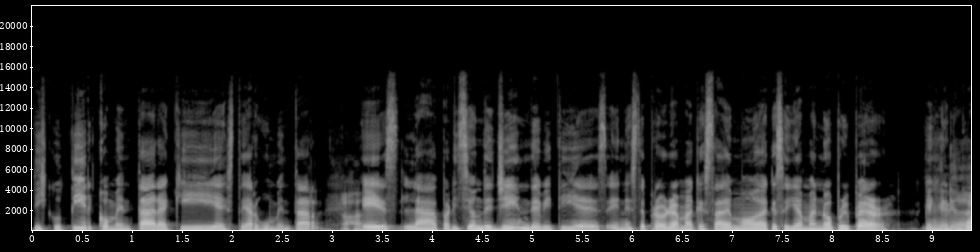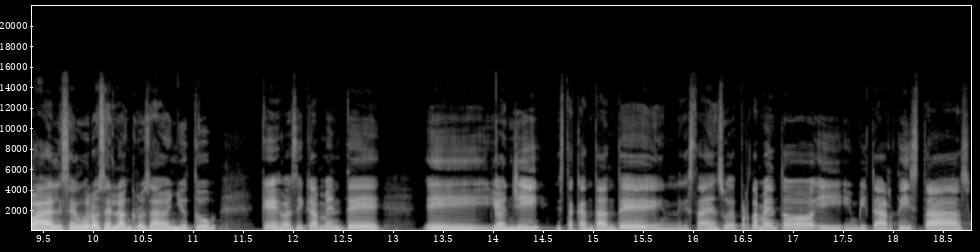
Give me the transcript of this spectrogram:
discutir, comentar aquí, este, argumentar, Ajá. es la aparición de Jin de BTS en este programa que está de moda que se llama No Prepare, Qué en genial, el cual seguro claro. se lo han cruzado en YouTube, que es básicamente eh, Yeonji, esta cantante en, está en su departamento y invita a artistas.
